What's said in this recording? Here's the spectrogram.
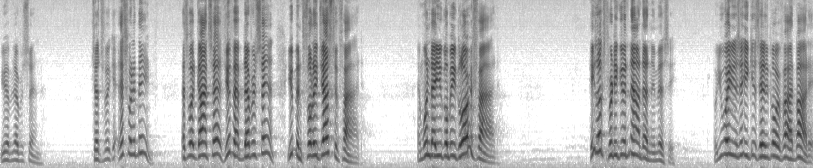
you have never sinned. Justification. That's what it means. That's what God says. You have never sinned. You've been fully justified. And one day you're going to be glorified. He looks pretty good now, doesn't he, Missy? But you wait till he gets his glorified body.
